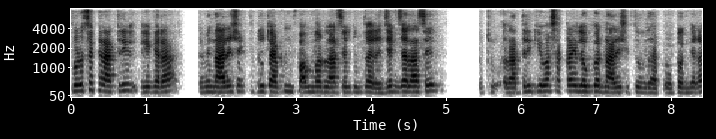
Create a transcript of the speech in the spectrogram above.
थोडस रात्री हे करा. तुम्ही नारीशक्ती दूत ऍपून फॉर्म भरला असेल तुमचा रिजेक्ट झाला असेल रात्री किंवा सकाळी लवकर नारीशक्ती दूत ऍप ओपन करा.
